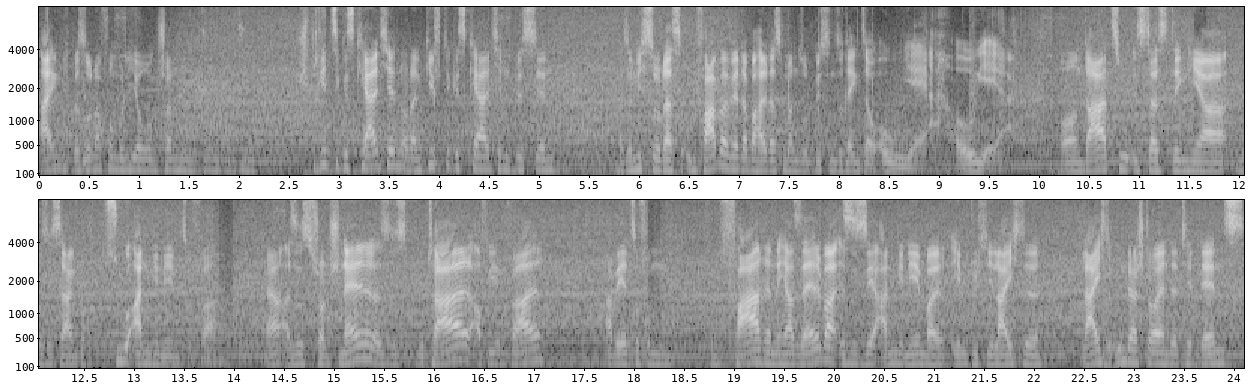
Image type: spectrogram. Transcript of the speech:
eigentlich bei so einer Formulierung schon so ein spritziges Kerlchen oder ein giftiges Kerlchen ein bisschen. Also nicht so, dass unfahrbar wird, aber halt, dass man so ein bisschen so denkt, so, oh yeah, oh yeah. Und dazu ist das Ding hier, muss ich sagen, doch zu angenehm zu fahren. Ja, also es ist schon schnell, es ist brutal, auf jeden Fall. Aber jetzt so vom, vom Fahren her selber ist es sehr angenehm, weil eben durch die leichte, leichte untersteuernde Tendenz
